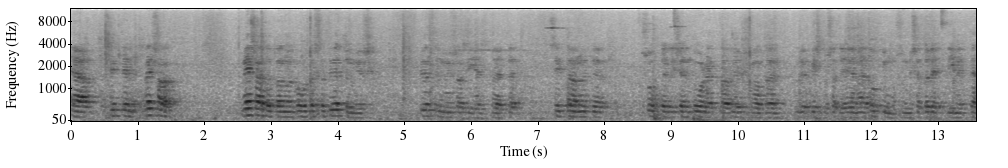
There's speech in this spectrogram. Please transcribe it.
Ja sitten Vesa, Vesa tota, no, puhui tässä työttömyys, työttömyysasiasta, että siitä on nyt suhteellisen tuoretta Yhdysvaltain yliopistossa tekemää tutkimus, missä todettiin, että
